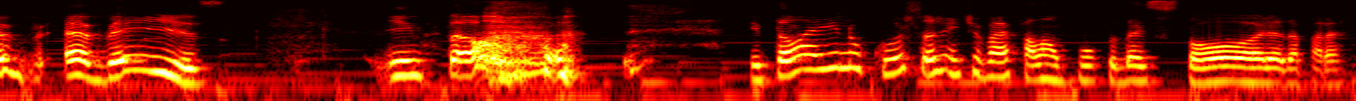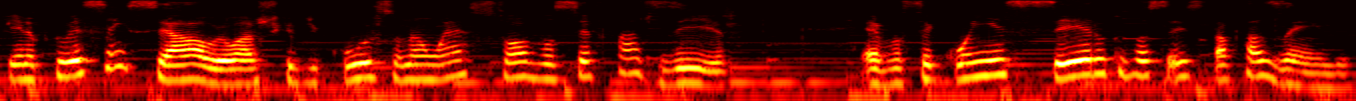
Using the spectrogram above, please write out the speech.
É, é bem isso. Então, então aí no curso a gente vai falar um pouco da história da parafina, porque o essencial, eu acho que de curso não é só você fazer, é você conhecer o que você está fazendo.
